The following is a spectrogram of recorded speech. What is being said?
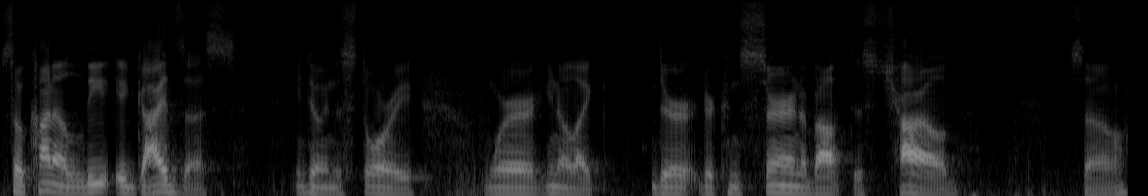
So kind of it guides us, you know, in the story where, you know, like they're, they're concerned about this child. So,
